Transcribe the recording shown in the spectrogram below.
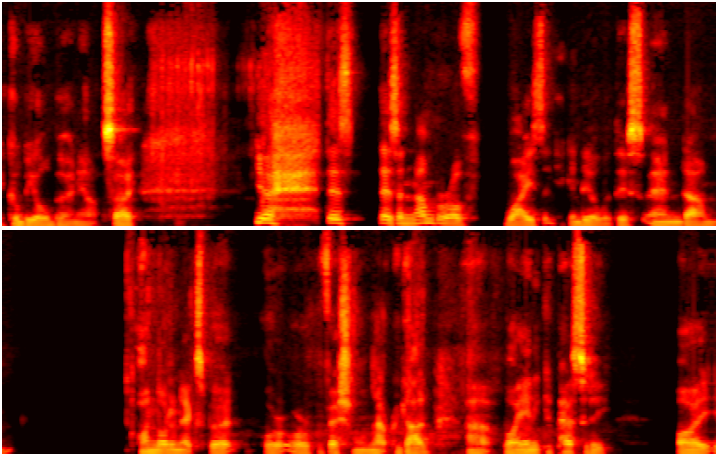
it could be all burnout. So yeah, there's there's a number of ways that you can deal with this, and um, I'm not an expert or, or, a professional in that regard uh, by any capacity. I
